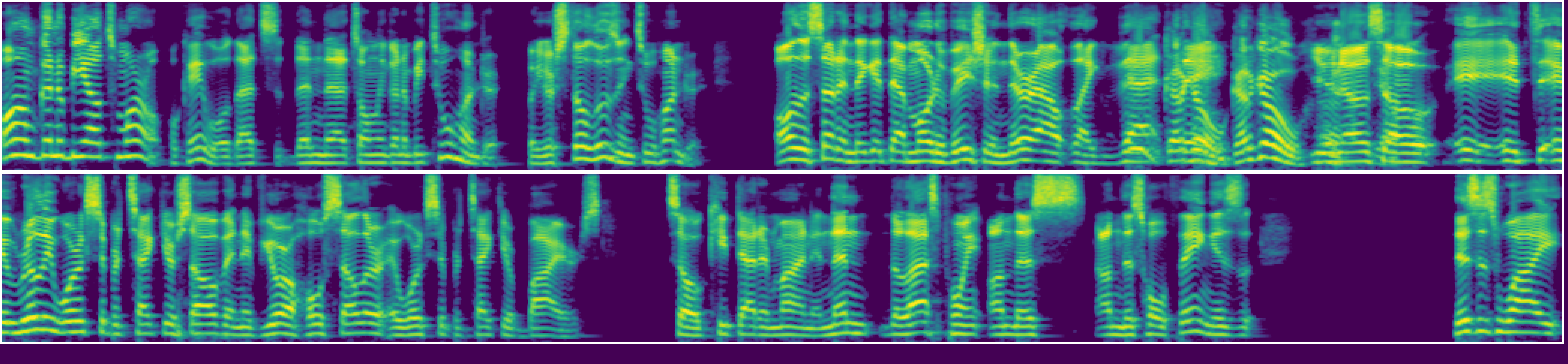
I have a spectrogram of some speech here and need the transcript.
Oh, I'm gonna be out tomorrow. Okay, well that's then that's only gonna be two hundred, but you're still losing two hundred. All of a sudden they get that motivation. They're out like Ooh, that. gotta day go, gotta go. you know yeah. so it, it it really works to protect yourself and if you're a wholesaler it works to protect your buyers so keep that in mind and then the last point on this on this whole thing is this is why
